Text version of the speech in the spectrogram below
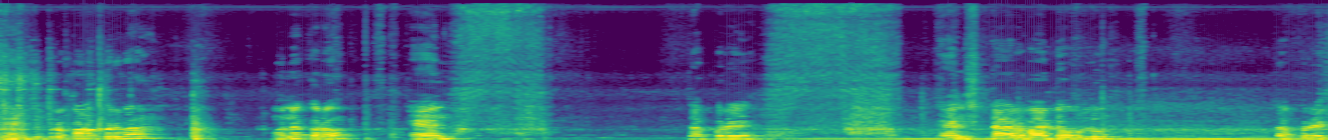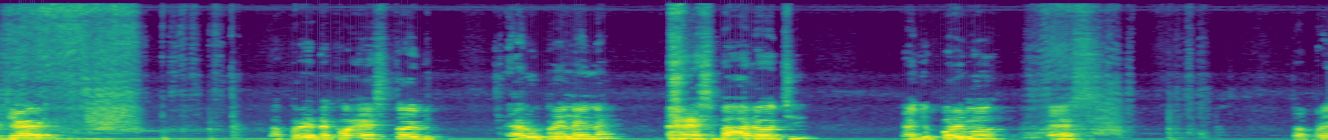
ध्यान चित्र कौन करवा मन कर एन तापर एन स्टार बा डब्लू तापर जेड तापर देख एस तो यार ऊपर नहीं ना एस बाहर अच्छी परिमय एस ତାପରେ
